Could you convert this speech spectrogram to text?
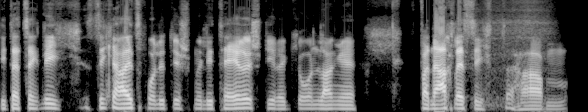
die tatsächlich sicherheitspolitisch, militärisch die Region lange vernachlässigt haben.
